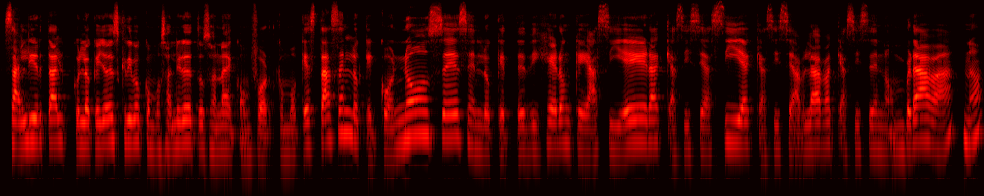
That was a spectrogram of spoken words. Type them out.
salir tal, lo que yo describo como salir de tu zona de confort, como que estás en lo que conoces, en lo que te dijeron que así era, que así se hacía, que así se hablaba, que así se nombraba, ¿no?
